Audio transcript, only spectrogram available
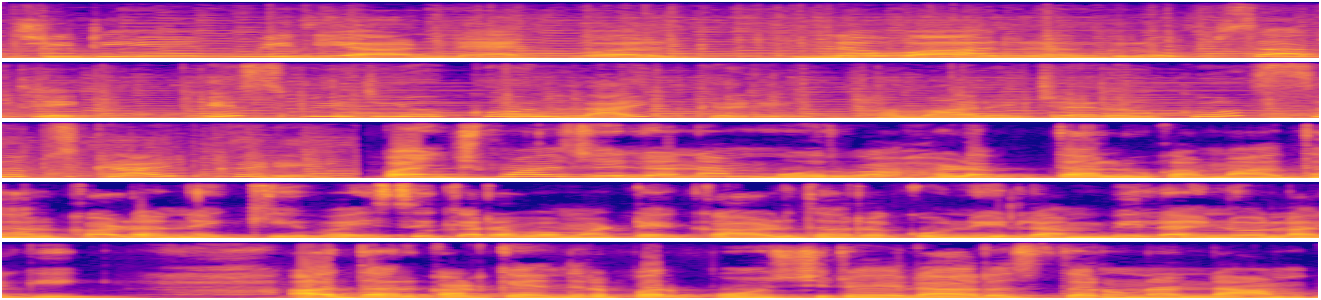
जीटीएन मीडिया नेटवर्क नवा रंगरूप સાથે इस वीडियो को लाइक करें हमारे चैनल को सब्सक्राइब करें પંચમહાલ જિલ્લાના મોરવા હડપ તાલુકામાં આધાર કાર્ડ અને કેવાયસી કરાવવા માટે કાર્ડ ધારકોની લાંબી લાઈનો લાગી આધાર કાર્ડ કેન્દ્ર પર પહોંચી રહેલા અરજદારોના નામ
